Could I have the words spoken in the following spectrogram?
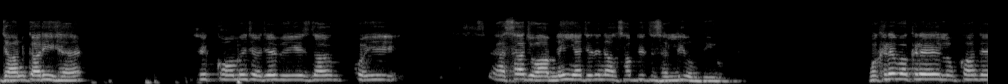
ਜਾਣਕਾਰੀ ਹੈ, ਸਿੱਖ ਕੌਮ ਵਿੱਚ ਅਜੇ ਵੀ ਇਸ ਦਾ ਕੋਈ ਐਸਾ ਜਵਾਬ ਨਹੀਂ ਹੈ ਜਿਹਦੇ ਨਾਲ ਸਭ ਦੀ ਤਸੱਲੀ ਹੁੰਦੀ ਹੋਵੇ। ਵੱਖਰੇ ਵੱਖਰੇ ਲੋਕਾਂ ਦੇ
